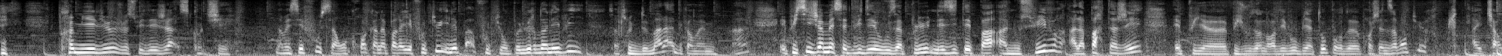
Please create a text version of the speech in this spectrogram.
Premier lieu, je suis déjà scotché. Non mais c'est fou ça, on croit qu'un appareil est foutu, il n'est pas foutu, on peut lui redonner vie. C'est un truc de malade quand même. hein. et puis si jamais cette vidéo vous a plu, n'hésitez pas à nous suivre, à la partager, et puis, euh, puis je vous donne rendez-vous bientôt pour de prochaines aventures. Allez, ciao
